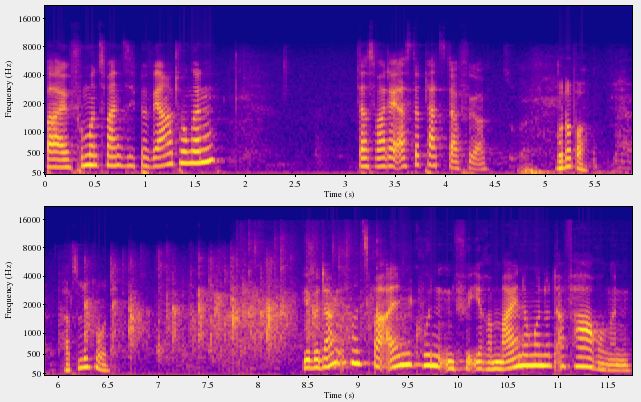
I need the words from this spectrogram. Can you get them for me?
bei 25 Bewertungen. Das war der erste Platz dafür. Super. Wunderbar. Herzlichen Glückwunsch. Wir bedanken uns bei allen Kunden für ihre Meinungen und Erfahrungen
